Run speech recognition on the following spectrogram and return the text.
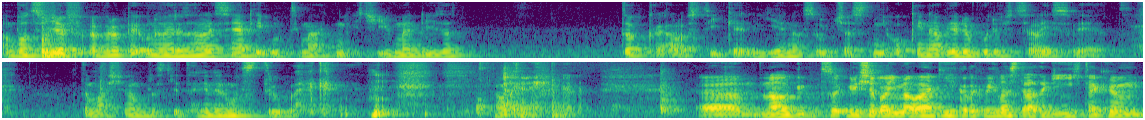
A pocit, že v Evropě univerzális je nějaký ultimátní achievement, když za to království, který je na současný Okinavě, dobudeš celý svět. To máš jenom prostě ten jeden ostrůvek. OK. Um, no, co, když se bavíme o nějakých jako takovýchhle strategiích, tak um,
